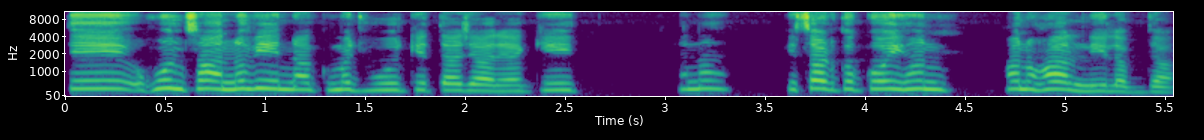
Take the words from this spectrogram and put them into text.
ਤੇ ਹੁਣ ਸਾਨੂੰ ਵੀ ਇੰਨਾ ਕੁ ਮਜਬੂਰ ਕੀਤਾ ਜਾ ਰਿਹਾ ਕਿ, ਹੈਨਾ, ਕਿ ਸਾਡੇ ਕੋਲ ਕੋਈ ਹੁਣ, ਸਾਨੂੰ ਹੱਲ ਨਹੀਂ ਲੱਭਦਾ।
